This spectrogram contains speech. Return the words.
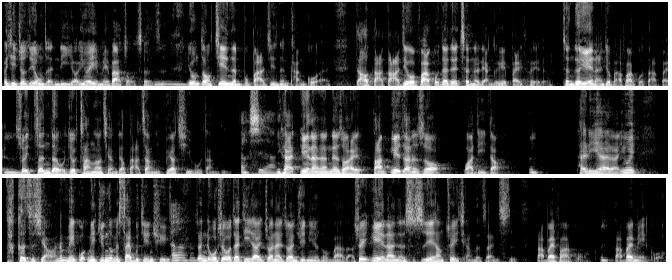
而且就是用人力哦，因为也没办法走车子，用这种坚韧不拔的精神扛过来，然后打打，结果法国在这里撑了两个月败退了，整个越南就把法国打败了。所以真的，我就常常强调，打仗你不要欺负当地啊，是啊，你看越南人那时候还打越战的时候挖地道，嗯，太厉害了，因为。他个子小啊，那美国美军根本塞不进去。嗯，所以我所以我在地道里钻来钻去，你有什么办法？所以越南人是世界上最强的战士，打败法国，打败美国，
